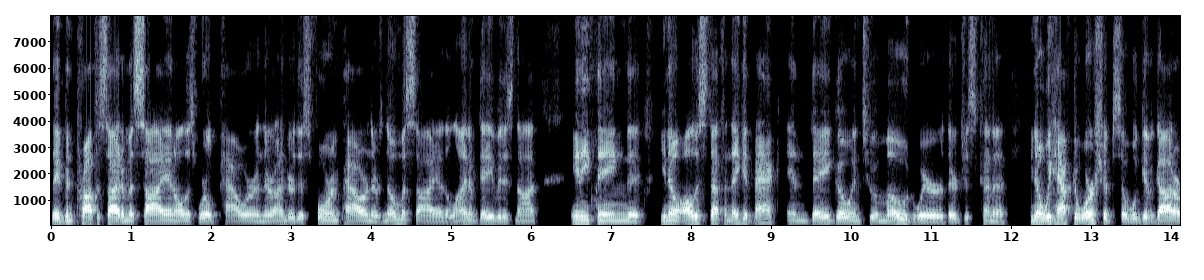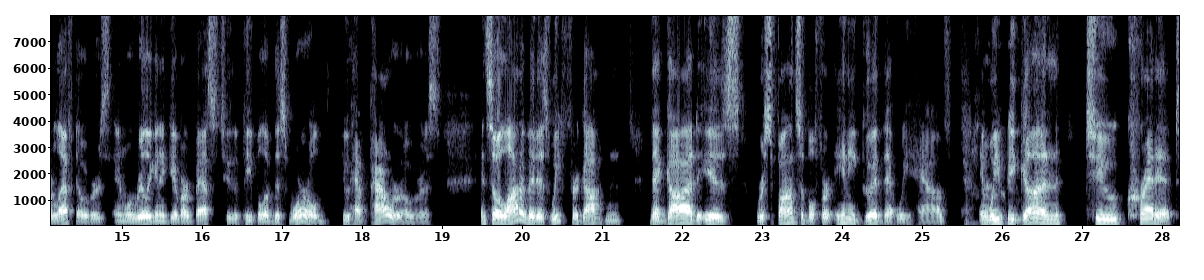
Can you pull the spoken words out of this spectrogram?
they've been prophesied a messiah and all this world power and they're under this foreign power and there's no messiah the line of david is not anything that you know all this stuff and they get back and they go into a mode where they're just kind of you know we have to worship so we'll give god our leftovers and we're really going to give our best to the people of this world who have power over us and so a lot of it is we've forgotten that God is responsible for any good that we have. And we've begun to credit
